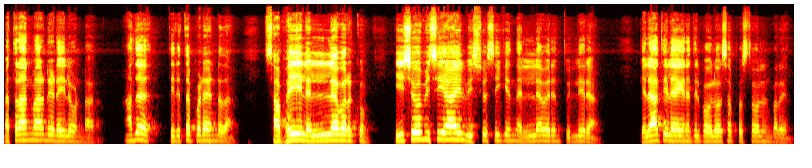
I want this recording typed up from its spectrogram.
മെത്രാന്മാരുടെ ഇടയിലും ഉണ്ടാകും അത് തിരുത്തപ്പെടേണ്ടതാണ്. സഭയിൽ എല്ലാവർക്കും ഈശോമിശിയായിൽ വിശ്വസിക്കുന്ന എല്ലാവരും തുല്യരാണ്. ഗലാത്തി ലേഖനത്തിൽ പൗലോസപ്പസ്തോലൻ പറയുന്നു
